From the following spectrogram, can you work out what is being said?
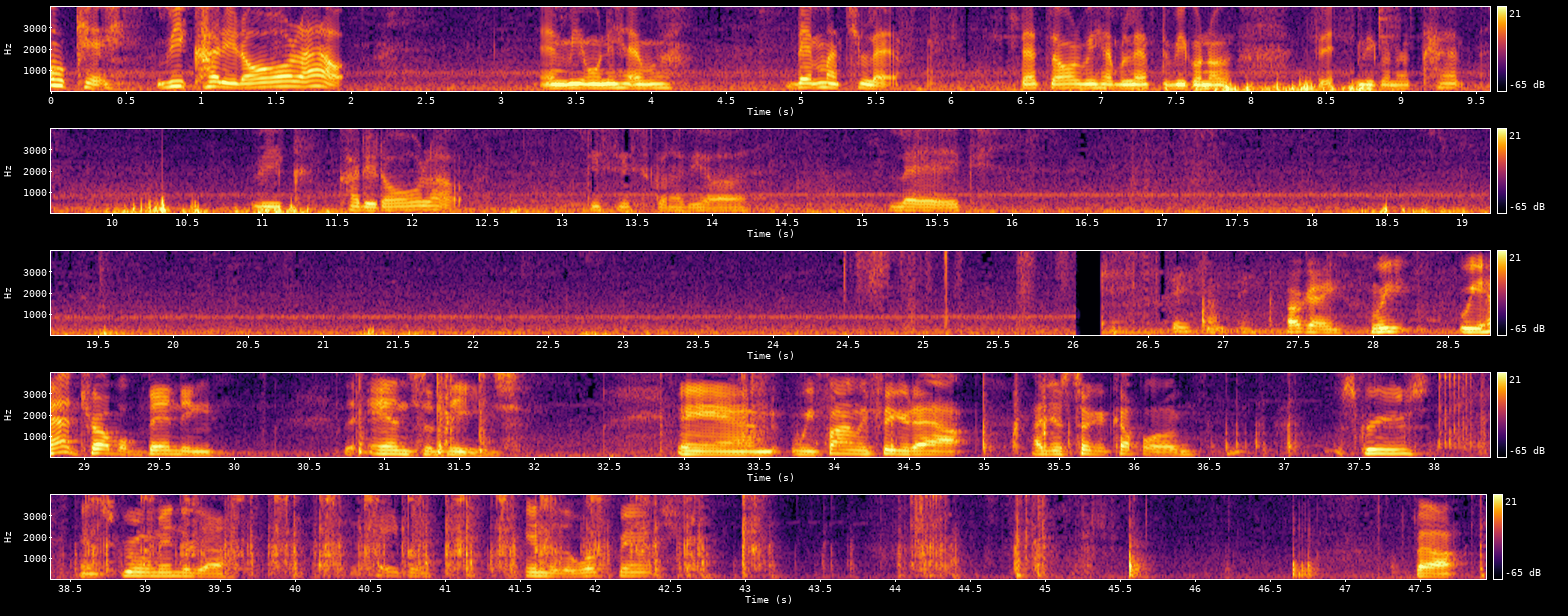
Okay, we cut it all out, and we only have that much left. That's all we have left. We're gonna we're gonna cut. We cut it all out. This is gonna be our leg. Okay, say something. Okay, we we had trouble bending the ends of these, and we finally figured out. I just took a couple of screws and screw them into the Table. into the workbench. About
